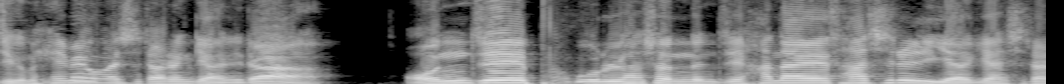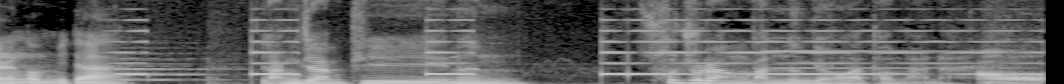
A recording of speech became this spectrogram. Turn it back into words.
지금 해명하시라는 게 아니라 언제 보고를 하셨는지 하나의 사실을 이야기하시라는 겁니다. 양잔피는 소주랑 맞는 경우가 더 많아요.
